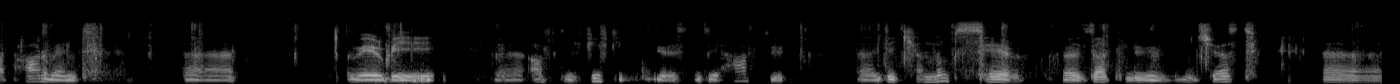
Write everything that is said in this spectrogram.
apartment uh, will be uh, after 50 years they have to uh, they cannot sell uh, that room just uh,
